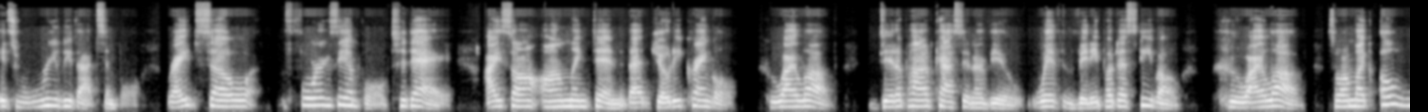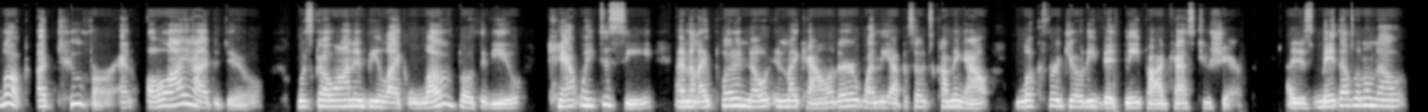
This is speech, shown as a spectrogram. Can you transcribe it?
It's really that simple, right? So, for example, today I saw on LinkedIn that Jodi Krangle, who I love, did a podcast interview with Vinnie Potestivo, who I love. So I'm like, oh, look, a twofer. And all I had to do was go on and be like, love both of you. Can't wait to see. And then I put a note in my calendar when the episode's coming out. Look for Jodi Vinnie podcast to share. I just made that little note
